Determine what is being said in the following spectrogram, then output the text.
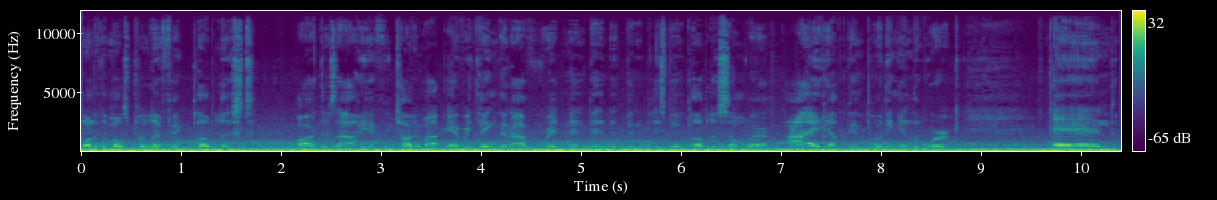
one of the most prolific published authors out here. If you're talking about everything that I've written and been, it's been, it's been published somewhere, I have been putting in the work and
